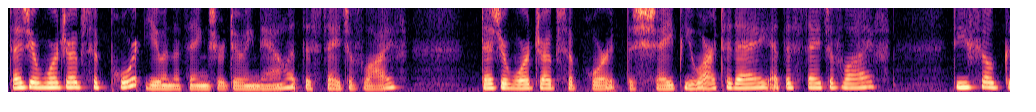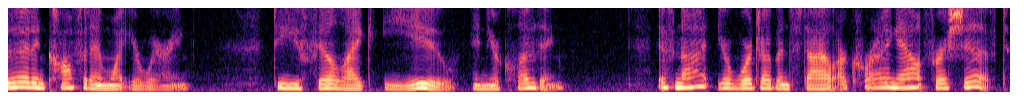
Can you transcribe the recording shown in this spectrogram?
Does your wardrobe support you in the things you're doing now at this stage of life? Does your wardrobe support the shape you are today at this stage of life? Do you feel good and confident in what you're wearing? Do you feel like you in your clothing? If not, your wardrobe and style are crying out for a shift.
